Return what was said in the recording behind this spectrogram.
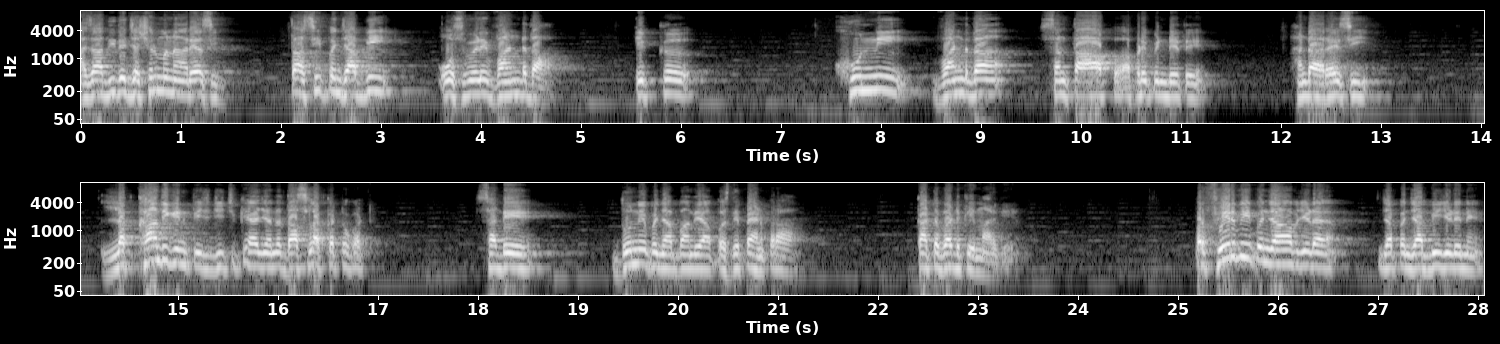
ਆਜ਼ਾਦੀ ਦੇ ਜਸ਼ਨ ਮਨਾ ਰਿਹਾ ਸੀ, ਤਾਂ ਅਸੀਂ ਪੰਜਾਬੀ ਉਸ ਵੇਲੇ ਵੰਡ ਦਾ, ਇੱਕ ਖੂਨੀ ਵੰਡ ਦਾ ਸੰਤਾਪ ਆਪਣੇ ਪਿੰਡੇ ਤੇ ਹੰਡਾ ਰਹੇ ਸੀ। ਲੱਖਾਂ ਦੀ ਗਿਣਤੀ 'ਚ ਜਿਹ 'ਚ ਕਿਹਾ ਜਾਂਦਾ 10 ਲੱਖ ਘੱਟੋ ਘੱਟ ਸਾਡੇ ਦੋਨੇ ਪੰਜਾਬਾਂ ਦੇ ਆਪਸ ਦੇ ਭੈਣ ਭਰਾ ਕੱਟ ਵੱਢ ਕੇ ਮਾਰ ਗਏ। ਪਰ ਫਿਰ ਵੀ ਪੰਜਾਬ ਜਿਹੜਾ ਜਾਂ ਪੰਜਾਬੀ ਜਿਹੜੇ ਨੇ,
